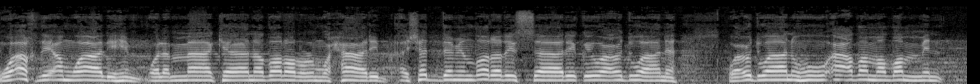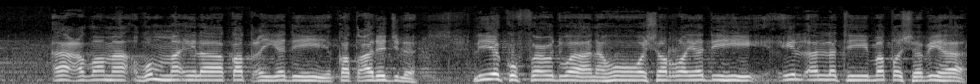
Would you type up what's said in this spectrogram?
وأخذ أموالهم. ولما كان ضرر المحارب أشد من ضرر السارق وعدوانه وعدوانه أعظم ضم أعظم ضم إلى قطع يده قطع رجله ليكف عدوانه وشر يده التي بطش بها.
